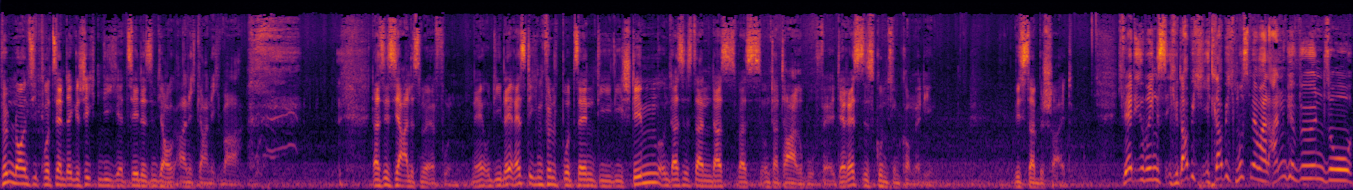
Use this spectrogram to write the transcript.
95% der Geschichten, die ich erzähle, sind ja auch eigentlich gar nicht wahr. Das ist ja alles nur erfunden. Ne? Und die restlichen 5%, die, die stimmen und das ist dann das, was unter Tagebuch fällt. Der Rest ist Kunst und Comedy. Wisst ihr Bescheid. Ich werde übrigens, ich glaube, ich, ich, glaub, ich muss mir mal angewöhnen, so,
